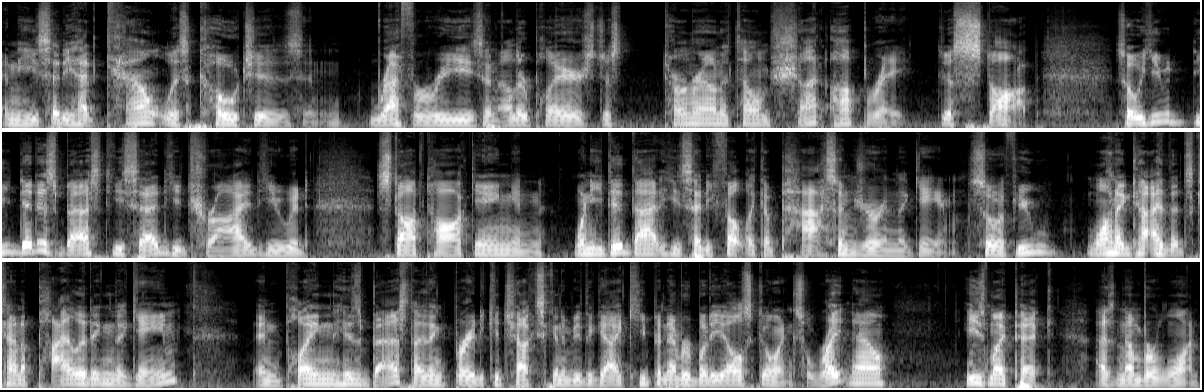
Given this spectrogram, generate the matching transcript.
And he said he had countless coaches and referees and other players just turn around and tell him, "Shut up, Ray. Just stop." So he would he did his best. He said he tried. He would stop talking, and when he did that, he said he felt like a passenger in the game. So if you want a guy that's kind of piloting the game and playing his best, I think Brady Tkachuk's going to be the guy keeping everybody else going. So right now, he's my pick as number one.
